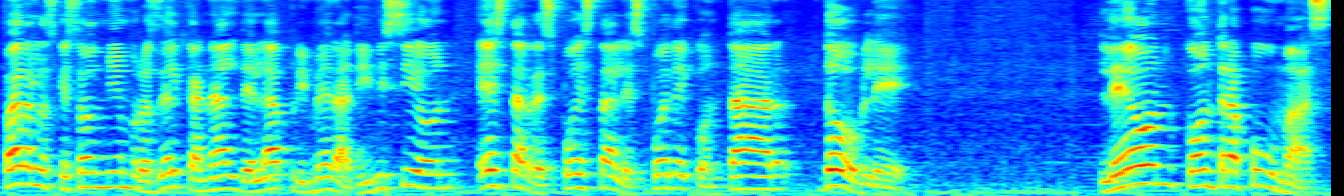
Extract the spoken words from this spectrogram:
Para los que son miembros del canal de la primera división, esta respuesta les puede contar doble. León contra Pumas.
